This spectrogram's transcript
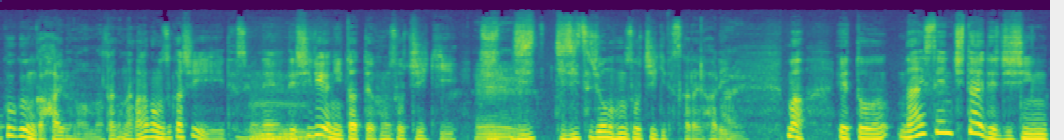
国軍が入るのはまたなかなか難しいですよね。でシリアに至っては紛争地域、えー、事実上の紛争地域ですから、やはり。はいまあえっと、内戦地帯で地震、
